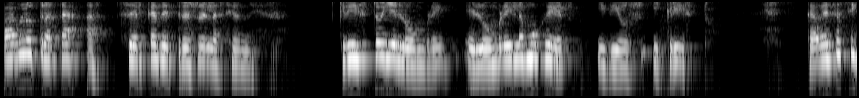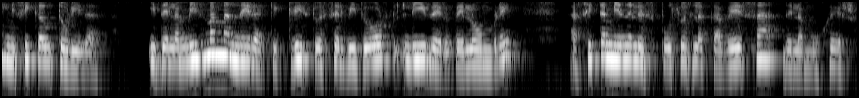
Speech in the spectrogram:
Pablo trata acerca de tres relaciones, Cristo y el hombre, el hombre y la mujer, y Dios y Cristo. Cabeza significa autoridad, y de la misma manera que Cristo es servidor líder del hombre, así también el esposo es la cabeza de la mujer.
